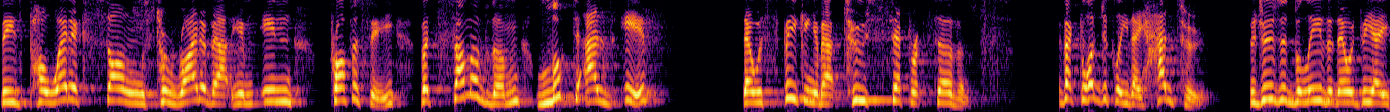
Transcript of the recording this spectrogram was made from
these poetic songs to write about him in prophecy, but some of them looked as if they were speaking about two separate servants. In fact, logically, they had to. The Jews had believed that there would be a,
